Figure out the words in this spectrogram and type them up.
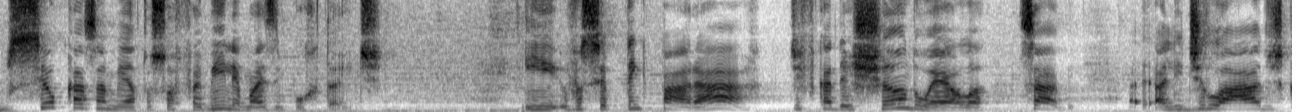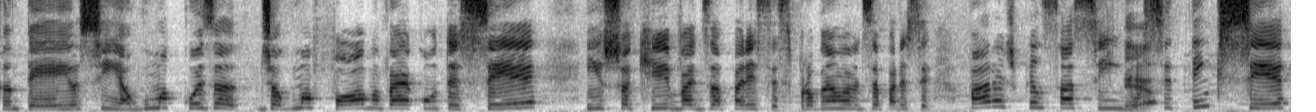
O seu casamento, a sua família é mais importante. E você tem que parar de ficar deixando ela, sabe? ali de lado, escanteio, assim, alguma coisa, de alguma forma vai acontecer e isso aqui vai desaparecer, esse problema vai desaparecer. Para de pensar assim, é. você tem que ser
